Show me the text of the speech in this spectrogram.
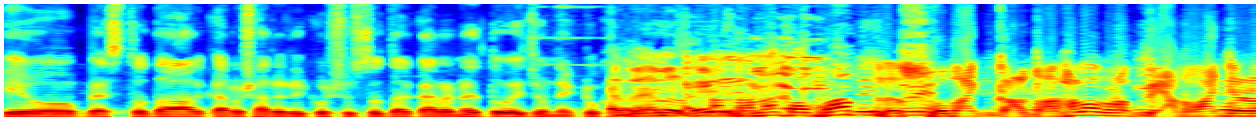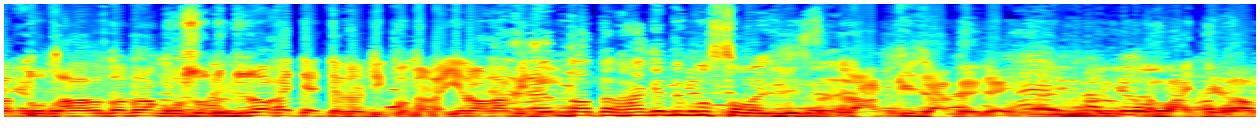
কেউ ব্যস্ততা আর কারও শারীরিক অসুস্থতার কারণে তো এই জন্য একটু খারাপ সবাই গালটা হালা ওরা বেদ হয় যেটা তো জানা জানা গোসল দিল খাইতে চাইলে ঠিক কথা এরা ওরা বিনি দাঁতের হাঁকে দিয়ে গুস্ত রাত কি জাগে গাই? বাইতে খাও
